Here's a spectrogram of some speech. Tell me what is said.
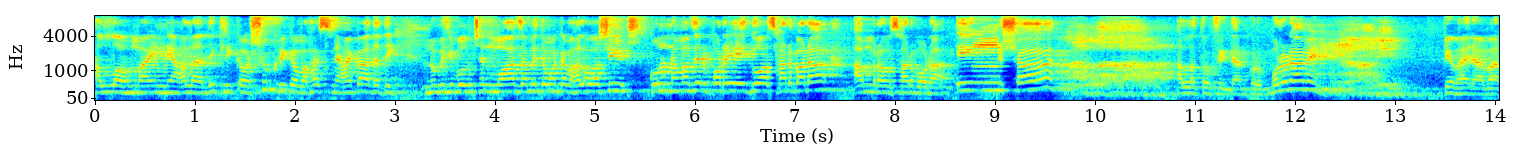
আল্লাহ মাইনে আলা দিক্রিকা ও শুক্রিকা বা হাসনে আইবাদাতিক নবীজি বলছেন মোয়াজ আমি তোমাকে ভালোবাসি, কোনো নামাজের পরে এই দোয়া ছাড়বা না, আমরাও ছাড়বো না। ইংশা আল্লাহ তৌফিক দান করুক। বলো না আমেন। প্রিয় ভাইরা আমার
